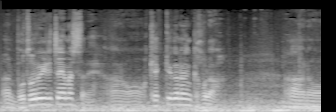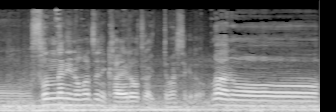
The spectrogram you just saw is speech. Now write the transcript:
あのボトル入れちゃいましたね。あの結局なんかほらあのそんなに飲まずに帰ろうとか言ってましたけど。まああの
